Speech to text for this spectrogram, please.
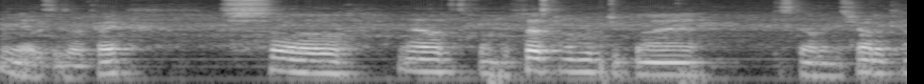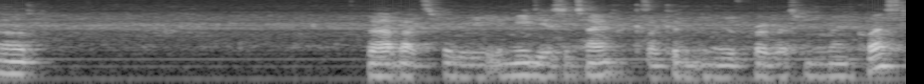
Yeah, this is okay. So, now let's defend the first one with Jubayr, discarding the shadow card. But that's for the immediate attack, because I couldn't remove progress from the main quest.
